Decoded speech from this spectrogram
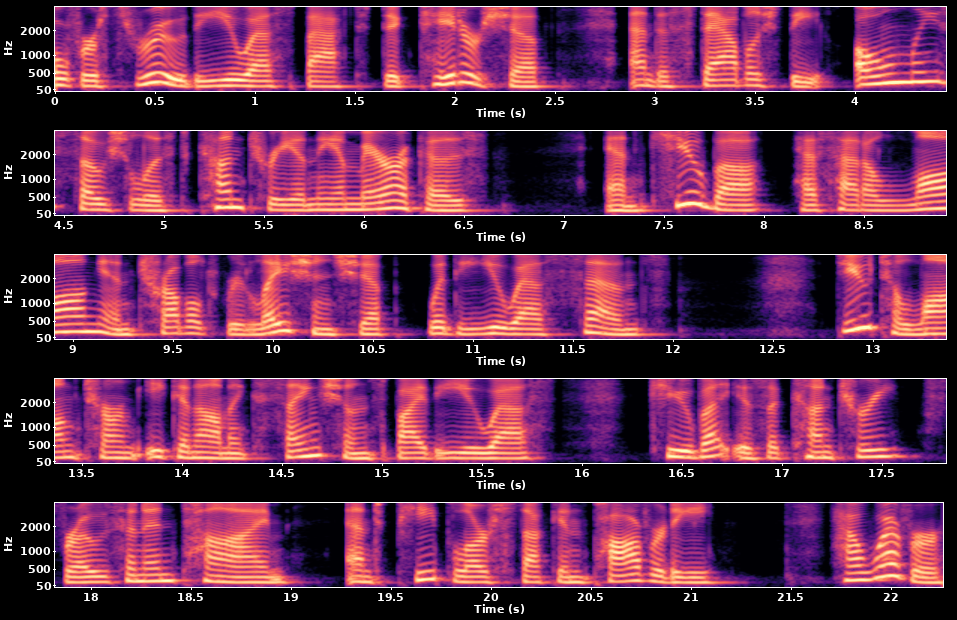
overthrew the U.S. backed dictatorship and established the only socialist country in the Americas. And Cuba has had a long and troubled relationship with the U.S. since. Due to long term economic sanctions by the U.S., Cuba is a country frozen in time and people are stuck in poverty. However,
